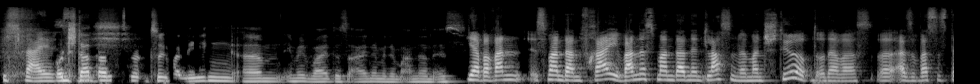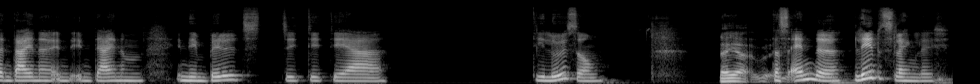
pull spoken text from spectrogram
Ich weiß. Und statt dann zu, zu überlegen, ähm, inwieweit das eine mit dem anderen ist. Ja, aber wann ist man dann frei? Wann ist man dann entlassen, wenn man stirbt oder was? Also was ist denn deine in, in deinem in dem Bild die, die, der die Lösung? Naja, das Ende lebenslänglich.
